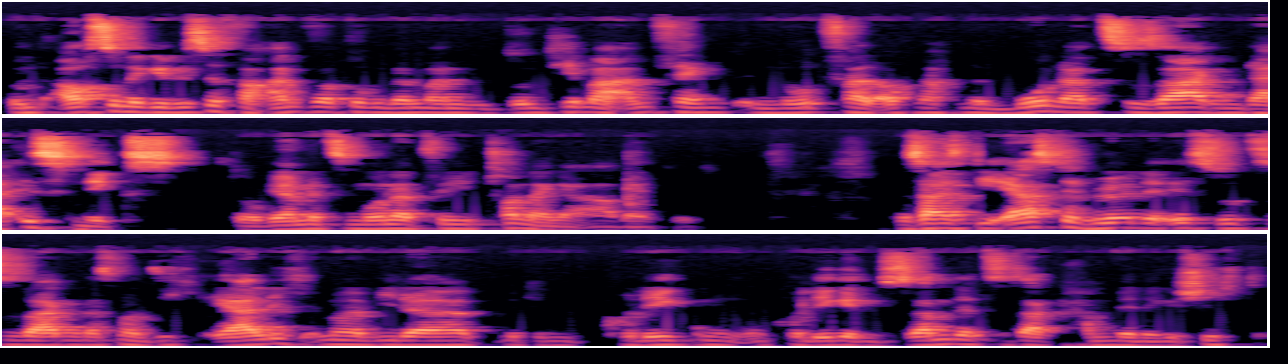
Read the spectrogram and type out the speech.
und auch so eine gewisse Verantwortung, wenn man so ein Thema anfängt, im Notfall auch nach einem Monat zu sagen, da ist nichts. So, wir haben jetzt einen Monat für die Tonne gearbeitet. Das heißt, die erste Hürde ist sozusagen, dass man sich ehrlich immer wieder mit den Kollegen und Kolleginnen zusammensetzt und sagt, haben wir eine Geschichte?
